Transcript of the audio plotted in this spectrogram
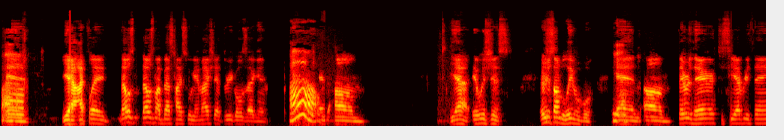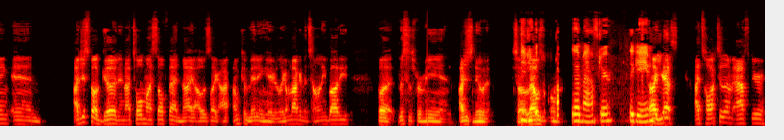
Wow. And yeah, I played. That was that was my best high school game. I actually had three goals that game. Oh. And um, yeah, it was just it was just unbelievable. Yeah. And um, they were there to see everything, and I just felt good. And I told myself that night, I was like, I- I'm committing here. Like, I'm not going to tell anybody, but this is for me, and I just knew it. So Did that was the moment. Them after the game. Uh, yes, I talked to them after,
